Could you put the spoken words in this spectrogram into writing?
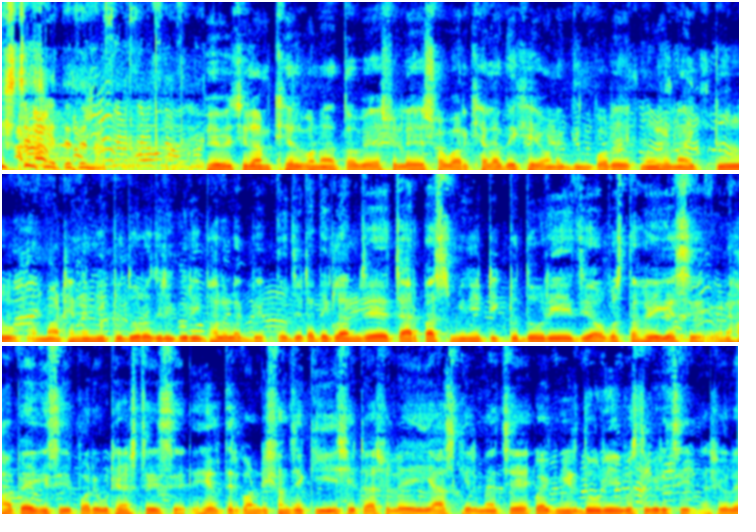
বিশ্বাস যেতেছে না। ভেবেছিলাম খেলব না, তবে আসলে সবার খেলা দেখে অনেকদিন পরে মনে হলো, না, একটু মাঠে নেমে একটু দৌড়াদৌড়ি করি, ভালো লাগবে। তো যেটা দেখলাম যে চার পাঁচ মিনিট একটু দৌড়ে যে অবস্থা হয়ে গেছে মানে হাঁপিয়ে গেছি, পরে উঠে আসতে হয়েছে। হেলথের কন্ডিশন যে কি, সেটা আসলে এই আজকের ম্যাচে কয়েক মিনিট দৌড়েই বুঝতে পেরেছি। আসলে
